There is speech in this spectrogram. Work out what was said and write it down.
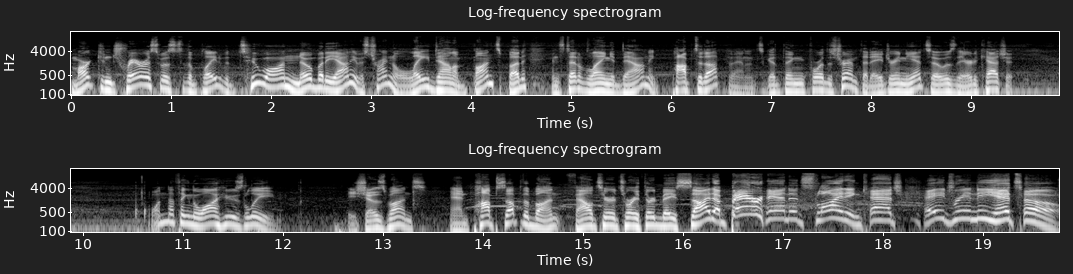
Mark Contreras was to the plate with two on, nobody out. He was trying to lay down a bunt, but instead of laying it down, he popped it up, and it's a good thing for the Shrimp that Adrian Nieto was there to catch it. One nothing the Wahoos lead. He shows bunts and pops up the bunt. Foul territory, third base side. A barehanded sliding catch. Adrian Nieto.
